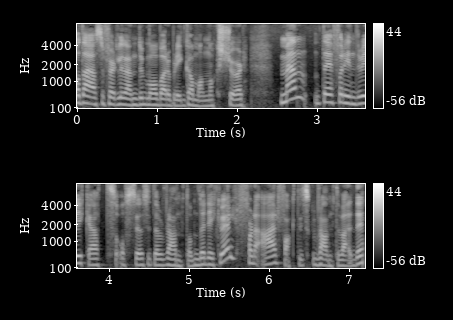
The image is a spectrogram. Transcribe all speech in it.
Og det er jo selvfølgelig den du må bare bli gammel nok sjøl. Men det forhindrer jo ikke at oss i å sitte og rante om det likevel, for det er faktisk ranteverdig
